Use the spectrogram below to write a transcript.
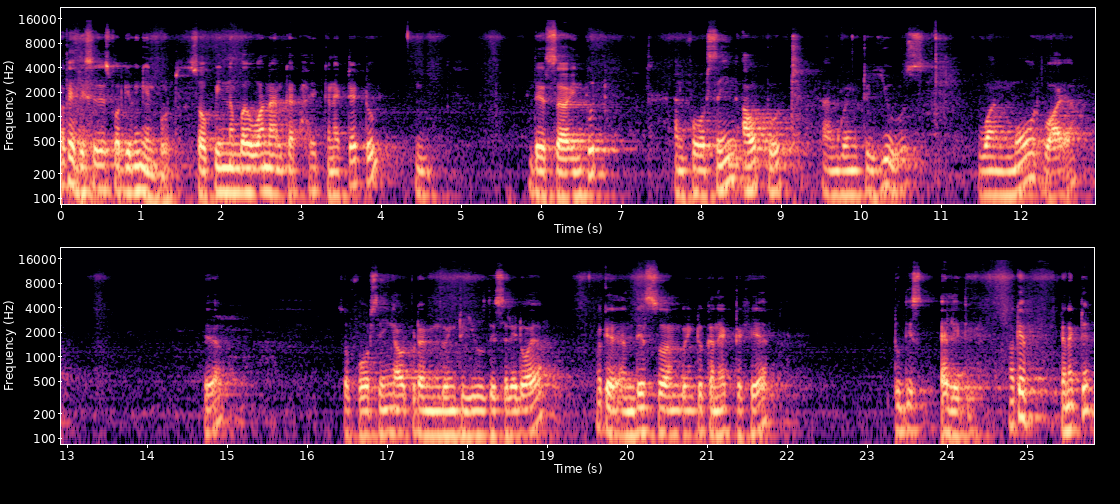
okay this is for giving input. So pin number 1 I'm connected to this uh, input. And for seeing output I'm going to use one more wire here. So for seeing output I'm going to use this red wire. Okay and this so I'm going to connect here to this LED okay connected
